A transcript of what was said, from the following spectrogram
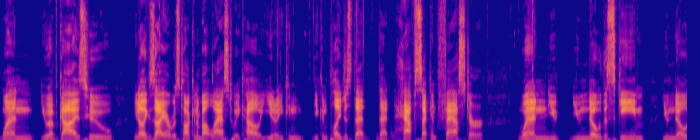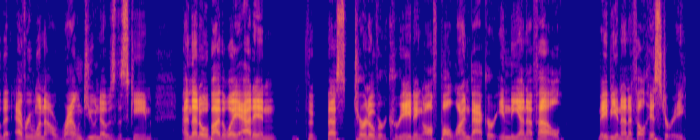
When you have guys who, you know, like Zaire was talking about last week, how you know you can you can play just that that half second faster when you you know the scheme, you know that everyone around you knows the scheme, and then oh by the way, add in the best turnover creating off ball linebacker in the NFL, maybe in NFL history,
